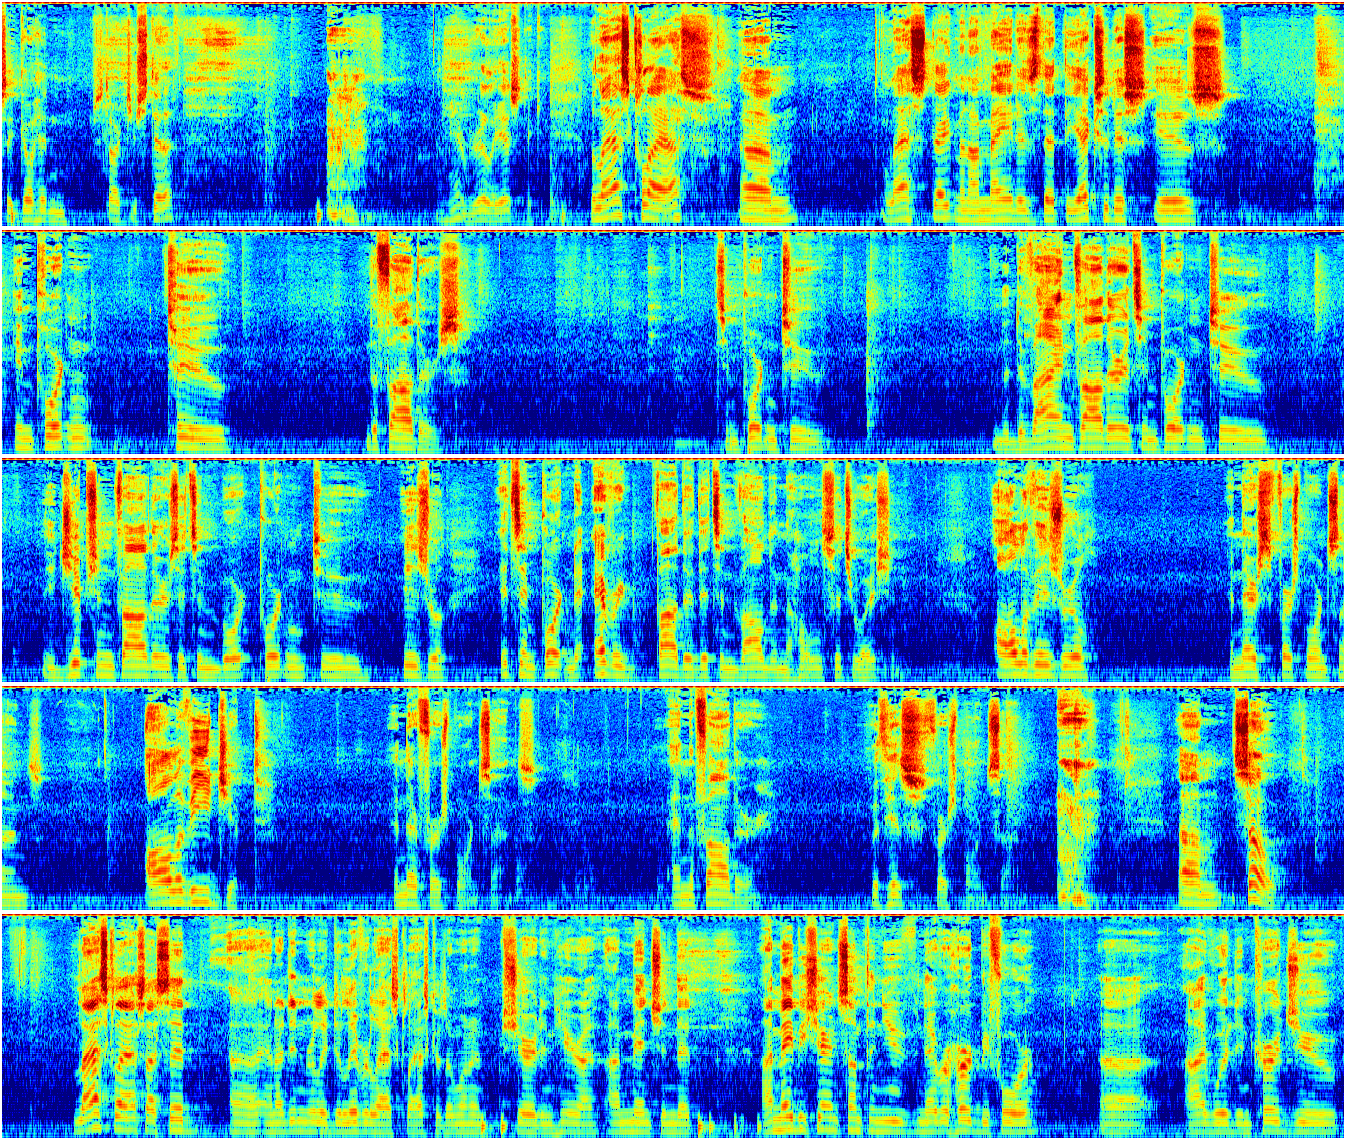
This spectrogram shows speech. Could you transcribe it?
So go ahead and start your stuff. I mean, it really is sticky. The last class, um, last statement I made is that the Exodus is important to the fathers. It's important to the divine father, it's important to the Egyptian fathers, it's important to Israel. It's important to every father that's involved in the whole situation. All of Israel and their firstborn sons, all of Egypt and their firstborn sons, and the father with his firstborn son. um, so, last class I said uh, and I didn't really deliver last class because I want to share it in here. I, I, mentioned that I may be sharing something you've never heard before. Uh, I would encourage you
